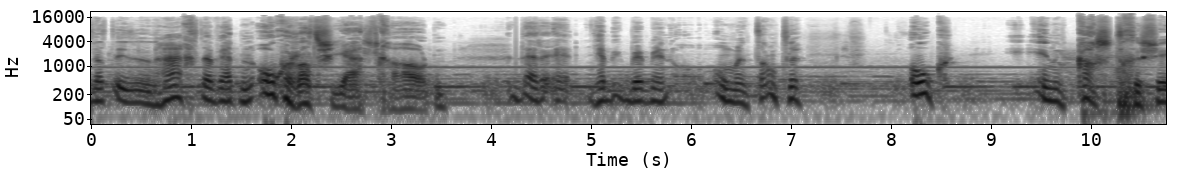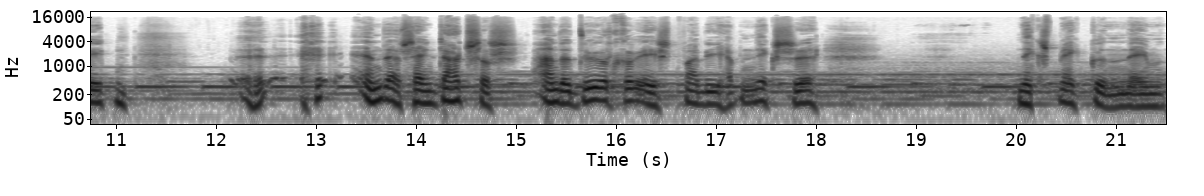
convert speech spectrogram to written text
dat in Den Haag, daar werden ook razzia's gehouden. Daar eh, heb ik bij mijn oom en tante ook in een kast gezeten. Eh, en daar zijn Duitsers aan de deur geweest, maar die hebben niks, uh, niks mee kunnen nemen.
